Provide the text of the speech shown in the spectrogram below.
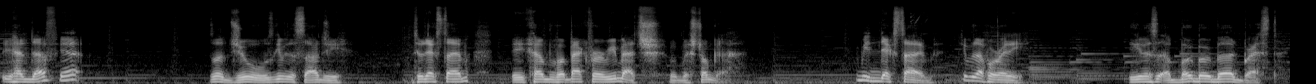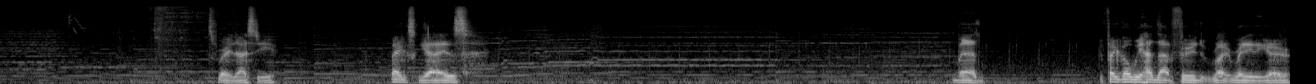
You had enough yet? There's jewels, give it to Sanji. Until next time, we come back for a rematch when we're stronger. I mean next time. Give it up already. You give us a Bobo Bird Breast. It's very nice of you. Thanks, guys. Man. Thank God we had that food right ready to go.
